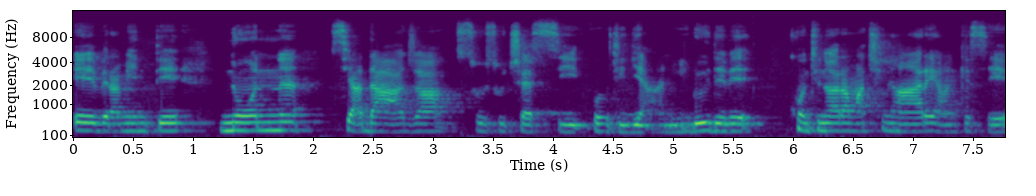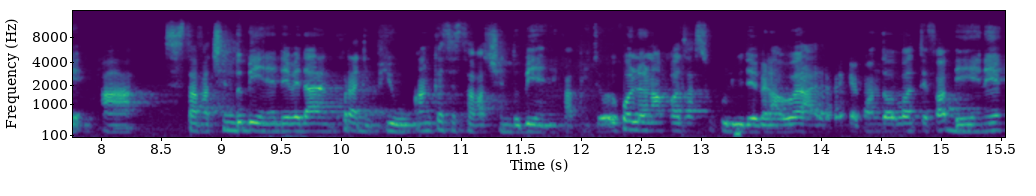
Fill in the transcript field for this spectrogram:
e veramente non si adagia sui successi quotidiani, lui deve continuare a macinare anche se ha- se sta facendo bene, deve dare ancora di più, anche se sta facendo bene, capito? E quella è una cosa su cui lui deve lavorare, perché quando a volte fa bene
